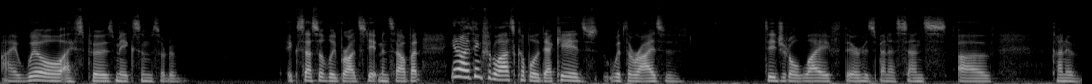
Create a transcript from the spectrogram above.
I will, I suppose, make some sort of excessively broad statements out, but you know, I think for the last couple of decades, with the rise of digital life, there has been a sense of kind of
